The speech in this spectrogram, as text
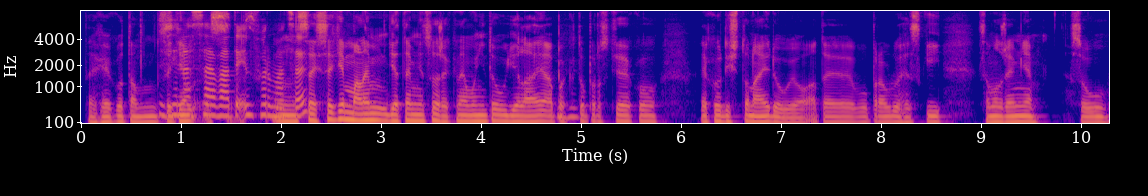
tak jako tam se těm, nasává ty informace? Se, se těm malým dětem něco řekne, oni to udělají a pak mm-hmm. to prostě jako, jako když to najdou. Jo? A to je opravdu hezký. Samozřejmě jsou,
